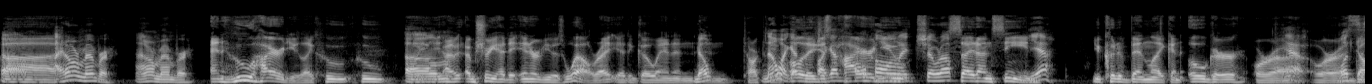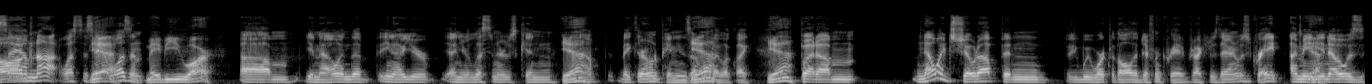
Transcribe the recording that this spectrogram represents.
Um, I don't remember. I don't remember. And who hired you? Like who? Who? I, I'm sure you had to interview as well, right? You had to go in and, Um, Nope. and talk to No, you. I got oh, the- they I just got the hired you. and I showed up. sight unseen. Yeah. You could have been like an ogre or a Yeah. or a What's dog. to say I'm not? What's to say yeah, I wasn't? Maybe you are. Um, you know, and the you know your and your listeners can Yeah. you know, make their own opinions on Yeah. what I look like. Yeah. But um, no, I showed up and we worked with all the different creative directors there, and it was great. I mean, Yeah. you know, it was.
